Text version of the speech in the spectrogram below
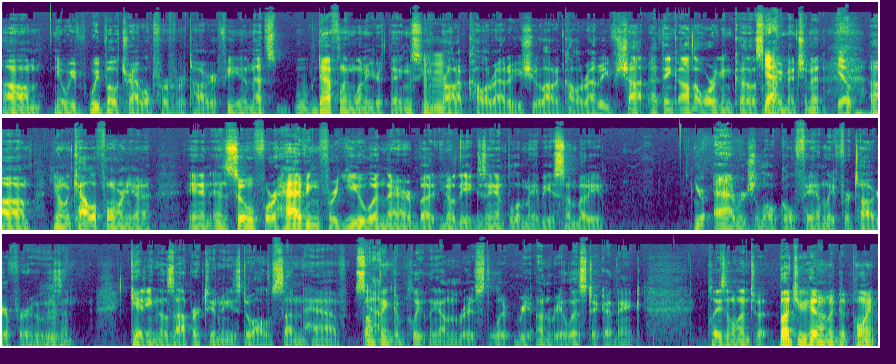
Um, you know, we've we both traveled for photography, and that's definitely one of your things. You mm-hmm. brought up Colorado. You shoot a lot in Colorado. You've shot, I think, on the Oregon coast. Yeah. Now we mention it. Yep. Um, you know, in California and and so for having for you in there, but you know the example of maybe somebody, your average local family photographer who mm. not getting those opportunities to all of a sudden have something yeah. completely unrealistic, I think plays a lot into it. But you hit on a good point.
